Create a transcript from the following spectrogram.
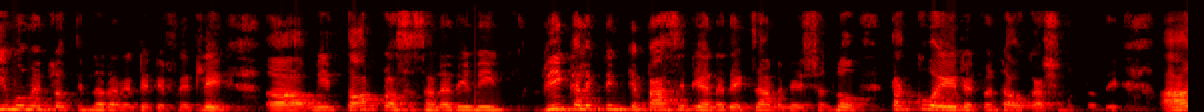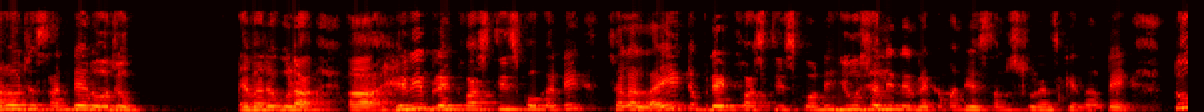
ఈ మూమెంట్లో తిన్నారని అంటే డెఫినెట్లీ మీ థాట్ ప్రాసెస్ అనేది మీ రీకలెక్టింగ్ కెపాసిటీ అనేది ఎగ్జామినేషన్లో తక్కువ అయ్యేటటువంటి అవకాశం ఉంటుంది. ఆ రోజు సండే రోజు ఎవరు కూడా హెవీ బ్రేక్ఫాస్ట్ తీసుకోకండి చాలా లైట్ బ్రేక్ఫాస్ట్ తీసుకోండి. యూజువల్లీ నేను రికమెండ్ చేస్తాను స్టూడెంట్స్కి ఏంటంటే టూ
